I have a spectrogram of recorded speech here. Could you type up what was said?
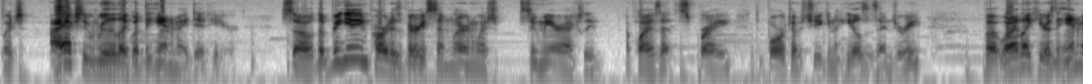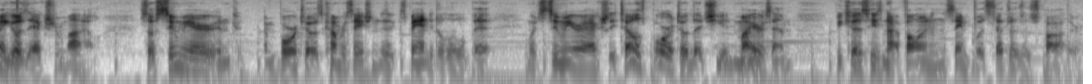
Which, I actually really like what the anime did here. So, the beginning part is very similar, in which Sumire actually applies that spray to Boruto's cheek and it heals his injury. But what I like here is the anime goes the extra mile. So Sumire and, and Boruto's conversation is expanded a little bit, in which Sumire actually tells Boruto that she admires him because he's not following in the same footsteps as his father.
